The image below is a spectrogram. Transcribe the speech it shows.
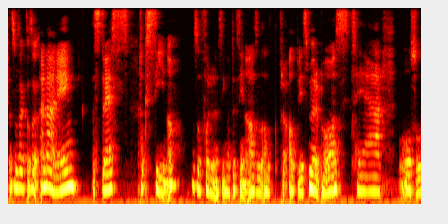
som sagt, altså, ernæring, stress, toksiner, altså forurensning av toksiner, altså alt fra alt vi smører på oss, til også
